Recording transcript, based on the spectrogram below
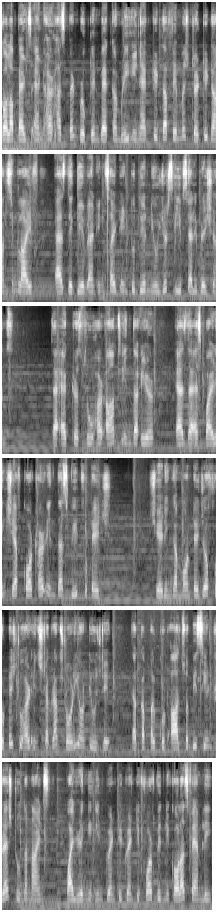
Nicola Peltz and her husband Brooklyn Beckham reenacted the famous Dirty Dancing life as they gave an insight into their New Year's Eve celebrations. The actress threw her arms in the air as the aspiring chef caught her in the sweet footage. Sharing a montage of footage to her Instagram story on Tuesday, the couple could also be seen dressed to the nines while ringing in 2024 with Nicola's family.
